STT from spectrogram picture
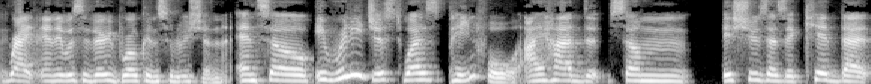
right and it was a very broken solution and so it really just was painful i had some issues as a kid that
